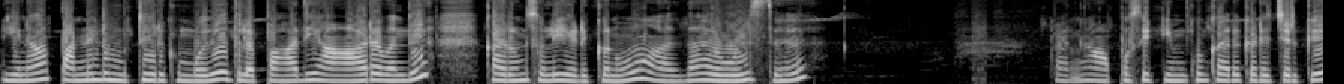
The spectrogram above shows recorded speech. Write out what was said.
ஏன்னா பன்னெண்டு முத்து இருக்கும்போது அதில் பாதி ஆறை வந்து கருன்னு சொல்லி எடுக்கணும். அதுதான் ரூல்ஸு பாருங்கள் ஆப்போசிட் டீமுக்கும் கரு கிடச்சிருக்கு.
